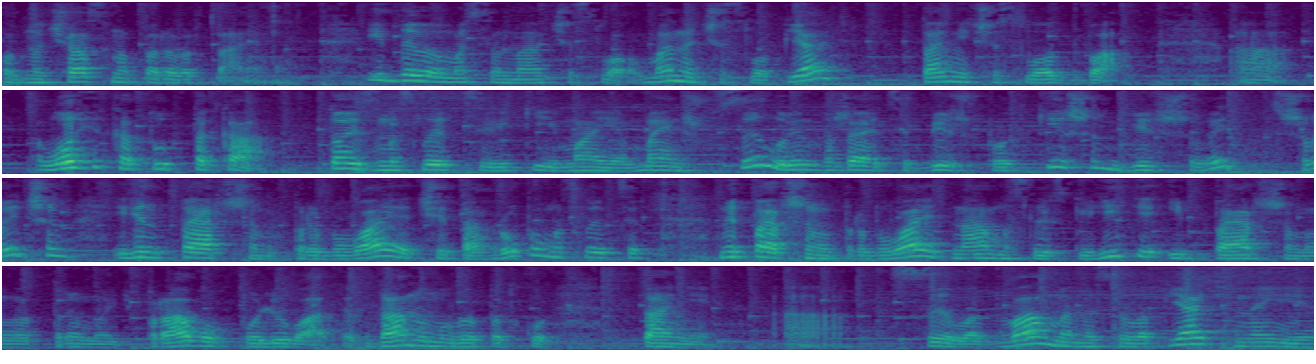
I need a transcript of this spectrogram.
одночасно перевертаємо. І дивимося на число. У мене число 5, Тані число 2. Логіка тут така: той з мисливців, який має меншу силу, він вважається більш прудкішим, більш швидшим, і він першим прибуває, чи та група мисливців не першими прибувають на мисливській гіті і першими отримують право полювати. В даному випадку Тані а, сила 2, в мене сила 5, в неї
